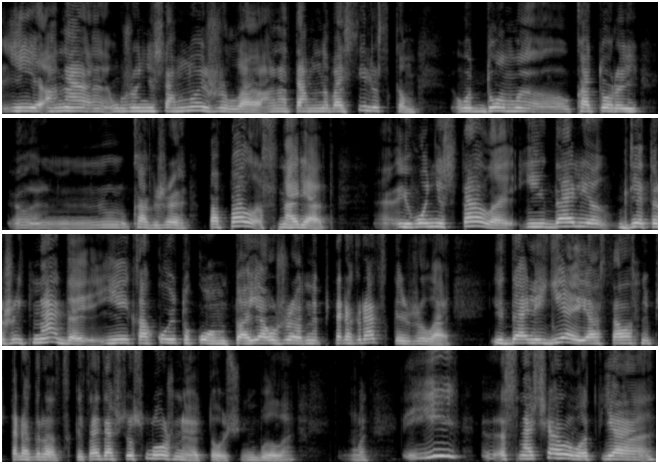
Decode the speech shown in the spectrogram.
И она уже не со мной жила, она там на Васильевском вот дом, э, который, ну, как же, попал снаряд, его не стало, и дали где-то жить надо, ей какую-то комнату, а я уже на Петроградской жила, и дали ей, и я осталась на Петроградской. Тогда все сложное это очень было. И сначала вот я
